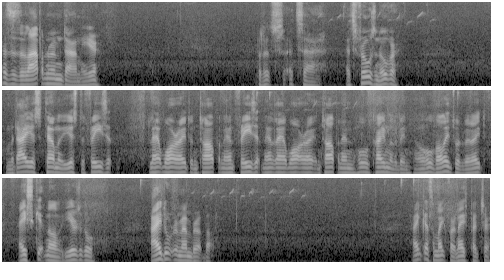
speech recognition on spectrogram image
This is the Lappinroom Dam here. But it's it's uh, it's frozen over. And my dad used to tell me they used to freeze it, let water out on top and then freeze it and then let water out on top and then the whole town would have been, the whole village would have been out ice skating on it years ago. I don't remember it but I think it's a make for a nice picture.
